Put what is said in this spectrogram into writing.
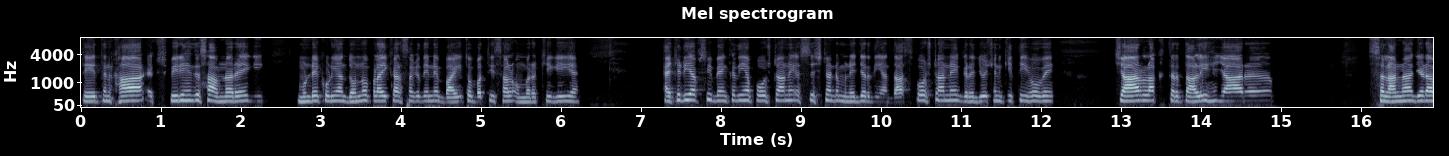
ਤੇ ਤਨਖਾਹ ਐਕਸਪੀਰੀਅੰਸ ਦੇ ਹਿਸਾਬ ਨਾਲ ਰਹੇਗੀ। ਮੁੰਡੇ ਕੁੜੀਆਂ ਦੋਨੋਂ ਅਪਲਾਈ ਕਰ ਸਕਦੇ ਨੇ 22 ਤੋਂ 32 ਸਾਲ ਉਮਰ ਰੱਖੀ ਗਈ ਹੈ। HDFC ਬੈਂਕ ਦੀਆਂ ਪੋਸਟਾਂ ਨੇ ਅਸਿਸਟੈਂਟ ਮੈਨੇਜਰ ਦੀਆਂ 10 ਪੋਸਟਾਂ ਨੇ ਗ੍ਰੈਜੂਏਸ਼ਨ ਕੀਤੀ ਹੋਵੇ 443000 ਸਾਲਾਨਾ ਜਿਹੜਾ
